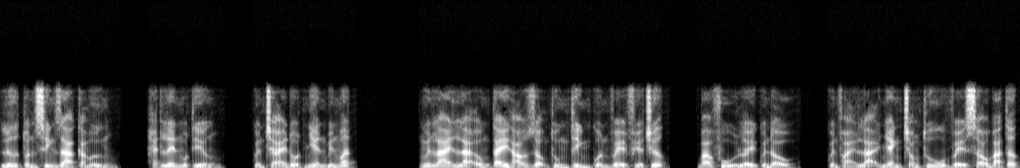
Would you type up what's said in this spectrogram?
Lư Tuần sinh ra cảm ứng, hét lên một tiếng, quyền trái đột nhiên biến mất. Nguyên lai là ống tay háo rộng thùng thình cuốn về phía trước, bao phủ lấy quyền đầu, quyền phải lại nhanh chóng thu về sau ba tấc.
